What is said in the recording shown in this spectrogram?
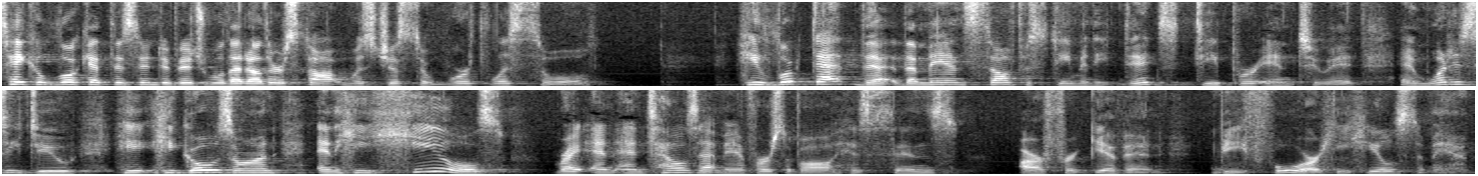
take a look at this individual that others thought was just a worthless soul. He looked at the, the man's self esteem and he digs deeper into it. And what does he do? He, he goes on and he heals, right? And, and tells that man, first of all, his sins are forgiven before he heals the man.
